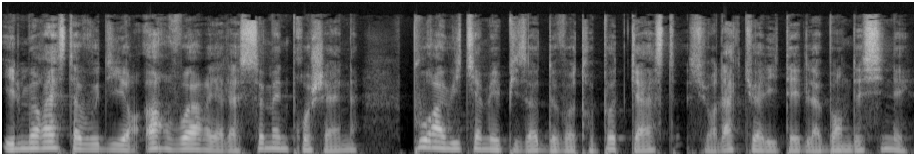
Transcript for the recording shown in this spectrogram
Il me reste à vous dire au revoir et à la semaine prochaine pour un huitième épisode de votre podcast sur l'actualité de la bande dessinée.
